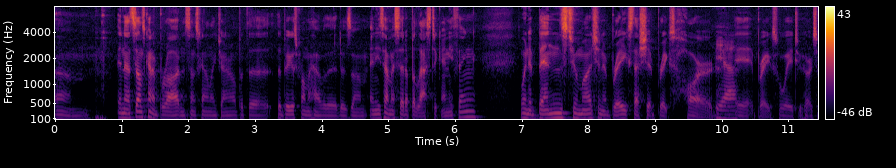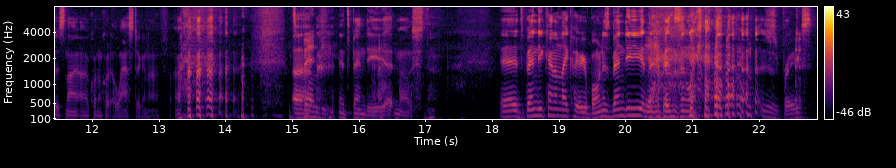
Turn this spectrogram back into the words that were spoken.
um, and that sounds kind of broad and sounds kind of like general, but the the biggest problem I have with it is um, anytime I set up elastic anything. When it bends too much and it breaks, that shit breaks hard. Yeah. it breaks way too hard. So it's not uh, quote unquote elastic enough. It's Uh, bendy. It's bendy at most. It's bendy, kind of like how your bone is bendy, and then it bends and like it just breaks.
